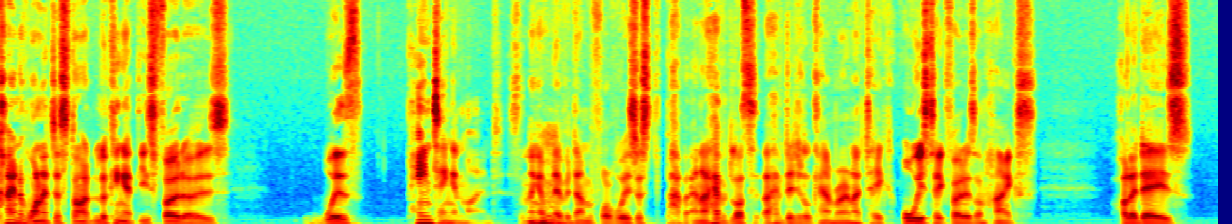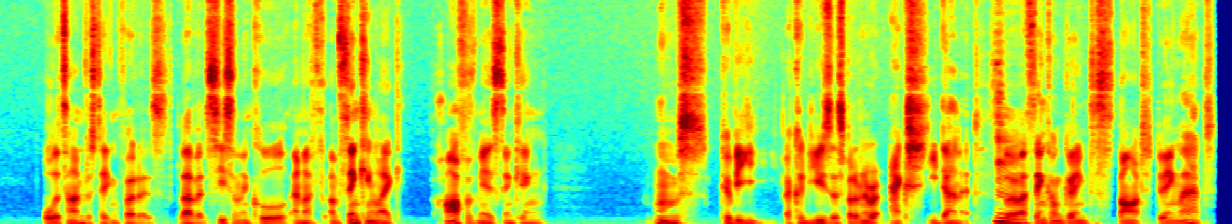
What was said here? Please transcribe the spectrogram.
kind of wanted to start looking at these photos with painting in mind. Something I've never done before. I've always just and I have lots. I have digital camera and I take always take photos on hikes, holidays, all the time. Just taking photos. Love it. See something cool, and i I'm thinking like half of me is thinking, hmm, this could be. I could use this, but I've never actually done it. So I think I'm going to start doing that.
